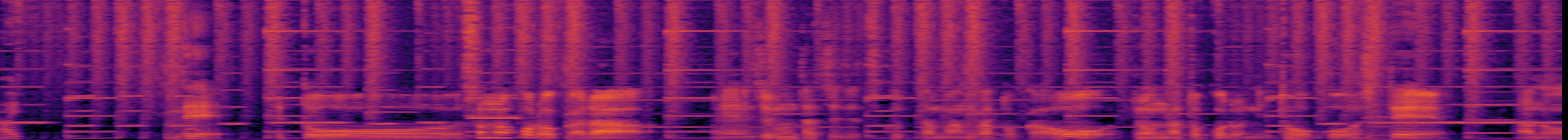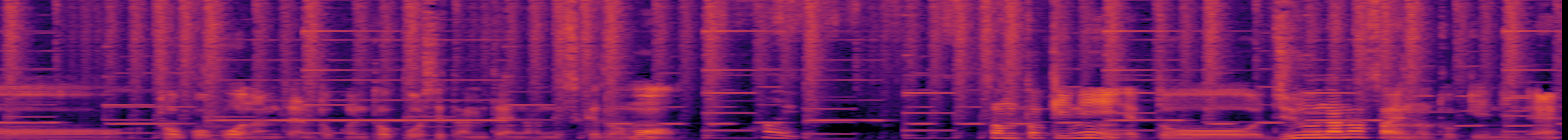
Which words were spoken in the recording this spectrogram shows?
はい。で、えっと、その頃から、えー、自分たちで作った漫画とかをいろんなところに投稿して、あのー、投稿コーナーみたいなところに投稿してたみたいなんですけども、はい。その時に、えっと、17歳の時にね、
